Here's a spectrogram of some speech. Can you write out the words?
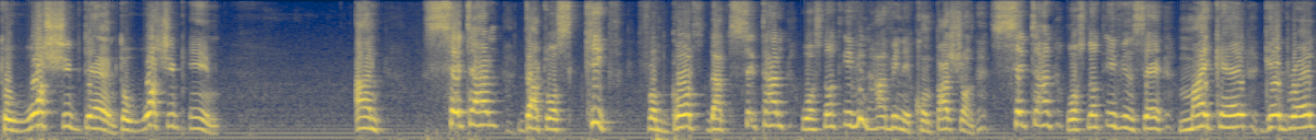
to worship them to worship him. And satan that was kicked from god that satan was not even having a compassion satan was not even say michael gabriel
